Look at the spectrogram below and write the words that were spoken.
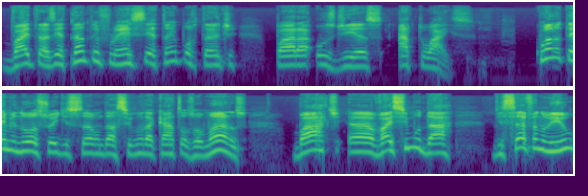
vai trazer tanta influência e ser tão importante para os dias atuais. Quando terminou a sua edição da segunda carta aos Romanos, Bart uh, vai se mudar de Stephenville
